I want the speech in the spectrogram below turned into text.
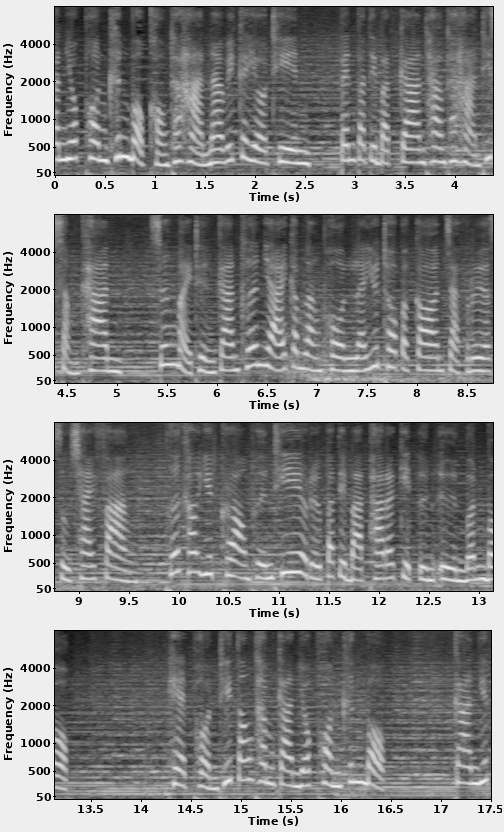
ารยกพลขึ้นบกของทหารนาวิกโยธิน เป็นปฏิบัติการทางทหารที่สำคัญ ซึ่งหมายถึงการเคลื่อนย้ายกำลังพลและยุทโธปกรณ์จากเรือสู่ชายฝั่ง เพื่อเข้ายึดครองพื้นที่หรือปฏิบัติภารกิจอื่น ๆ บนบก เหตุผลที่ต้องทำการยกพลขึ้นบก การยึด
